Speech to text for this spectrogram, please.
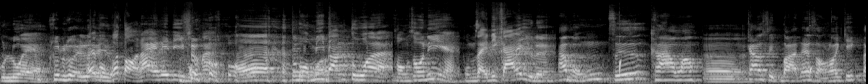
คุณรวยอะคุณรวยเลยไอ้ผมก็ต่อได้ได้ดีผมอะโอ้โห เออผมมีบางตัวอะของโซนี่อะผมใส่ดีการ์ดได้อยู่เลย อะผมซื้อคลาวเอาเออ 90 บาทได้ 200 กิกไป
